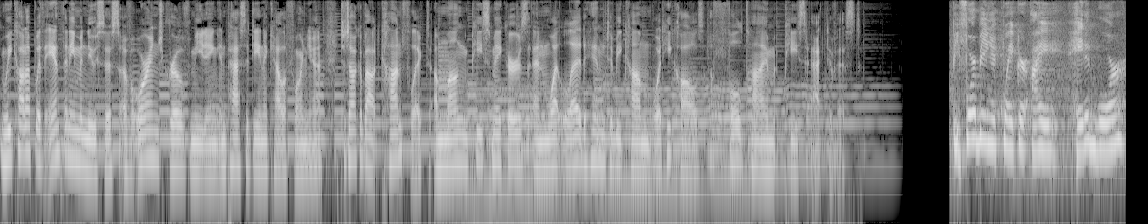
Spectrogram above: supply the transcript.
We caught up with Anthony Manousos of Orange Grove Meeting in Pasadena, California, to talk about conflict among peacemakers and what led him to become what he calls a full time peace activist. Before being a Quaker, I hated war,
